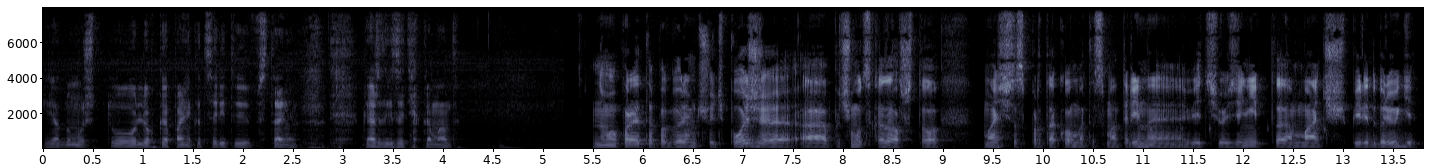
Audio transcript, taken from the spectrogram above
я думаю, что легкая паника царит и в стане каждой из этих команд. Но мы про это поговорим чуть позже. А почему ты сказал, что матч со Спартаком это смотрины? Ведь у Зенита матч перед Брюги,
